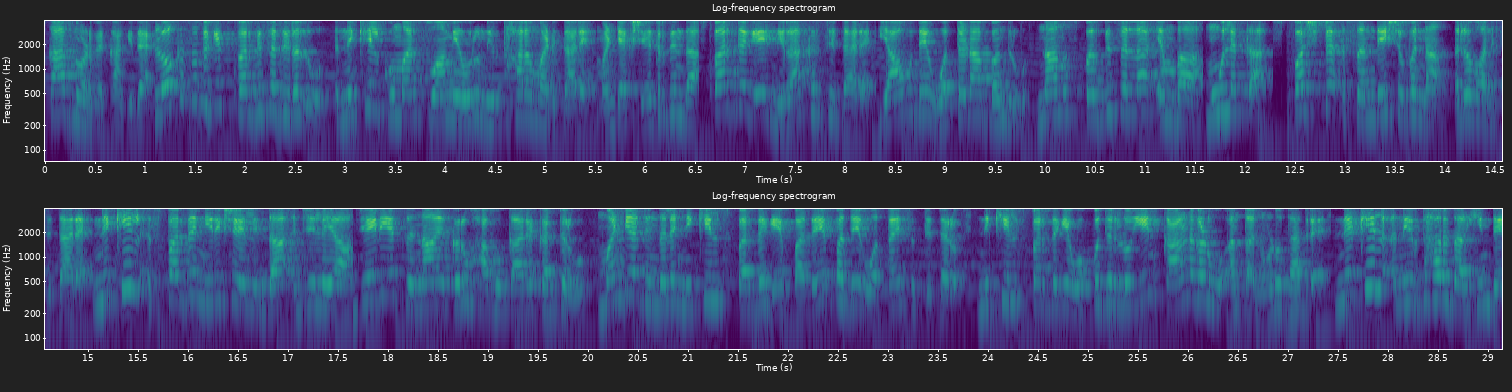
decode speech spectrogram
ಕಾದ್ ನೋಡಬೇಕಾಗಿದೆ. ಲೋಕಸಭೆಗೆ ಸ್ಪರ್ಧಿಸದಿರಲು ನಿಖಿಲ್ ಕುಮಾರಸ್ವಾಮಿ ಅವರು ನಿರ್ಧಾರ ಮಾಡಿದ್ದಾರೆ. ಮಂಡ್ಯ ಕ್ಷೇತ್ರದಿಂದ ಸ್ಪರ್ಧೆಗೆ ನಿರಾಕರಿಸಿದ್ದಾರೆ. ಯಾವುದೇ ಒತ್ತಡ ಬಂದ್ರು ನಾನು ಸ್ಪರ್ಧಿಸಲ್ಲ ಎಂಬ ಮೂಲಕ ಸ್ಪಷ್ಟ ಸಂದೇಶವನ್ನ ರವಾನಿಸಿದ್ದಾರೆ ನಿಖಿಲ್ ಸ್ಪರ್ಧೆ ನಿರೀಕ್ಷೆಯಲ್ಲಿದ್ದ ಜಿಲ್ಲೆಯ ಜೆಡಿಎಸ್ ನಾಯಕರು ಹಾಗೂ ಕಾರ್ಯಕರ್ತರು ಮಂಡ್ಯದಿಂದಲೇ ನಿಖಿಲ್ ಸ್ಪರ್ಧೆಗೆ ಪದೇ ಪದೇ ಒತ್ತಾಯಿಸುತ್ತಿದ್ದರು. ನಿಖಿಲ್ ಸ್ಪರ್ಧೆಗೆ ಒಪ್ಪದಿರಲು ಏನ್ ಕಾರಣಗಳು ಅಂತ ನೋಡೋದಾದ್ರೆ, ನಿಖಿಲ್ ನಿರ್ಧಾರದ ಹಿಂದೆ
